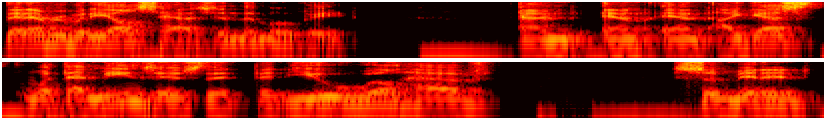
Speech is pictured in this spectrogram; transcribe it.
that everybody else has in the movie and and and I guess what that means is that that you will have submitted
